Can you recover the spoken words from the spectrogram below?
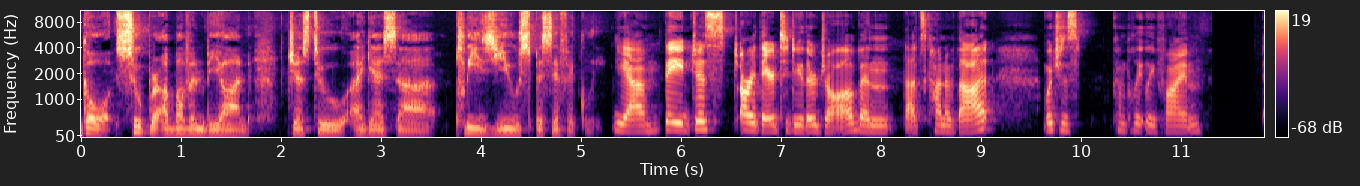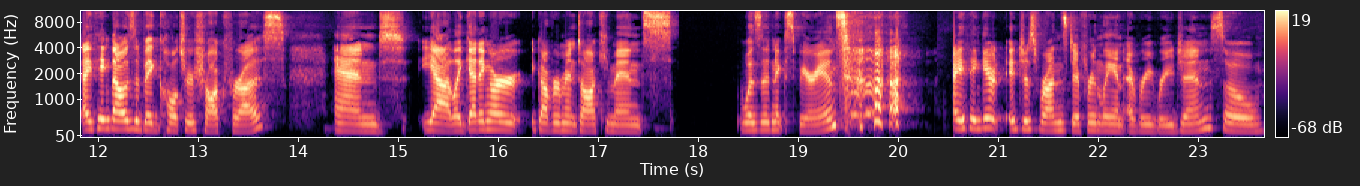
go super above and beyond just to i guess uh please you specifically. Yeah they just are there to do their job and that's kind of that which is completely fine i think that was a big culture shock for us and yeah like getting our government documents was an experience. I think it, it just runs differently in every region. So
